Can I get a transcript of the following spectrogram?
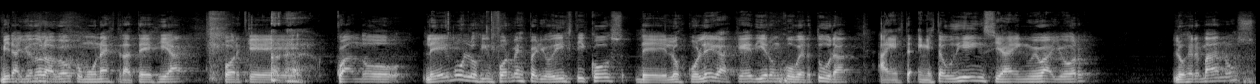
Mira, yo no la veo como una estrategia porque cuando leemos los informes periodísticos de los colegas que dieron cobertura en esta, audiencia en Nueva York, los hermanos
